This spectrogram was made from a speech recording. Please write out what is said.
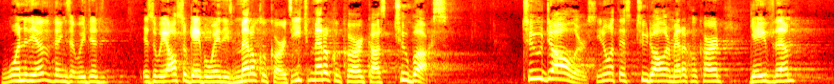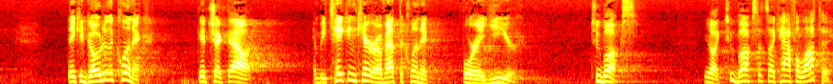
One of the other things that we did is that we also gave away these medical cards. Each medical card cost two bucks. Two dollars. You know what this two dollar medical card gave them? They could go to the clinic, get checked out, and be taken care of at the clinic for a year. Two bucks. You're like, two bucks? That's like half a latte.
